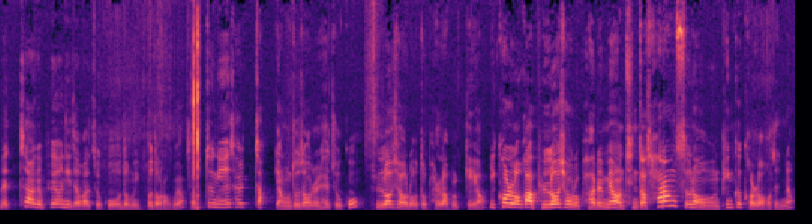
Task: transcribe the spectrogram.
매트하게 표현이 돼가지고 너무 이쁘더라고요. 손등에 살짝 양 조절을 해주고 블러셔로도 발라볼게요. 이 컬러가 블러셔로 바르면 진짜 사랑스러운 핑크 컬러거든요.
